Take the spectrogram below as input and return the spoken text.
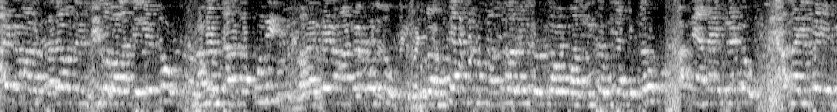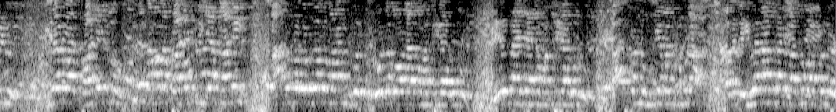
కార్యక్రమాలను ప్రజల వద్దకు తీసుకోవాలని తెలియజేస్తూ సమయం చాలా తక్కువ ఉంది. మనం ఎప్పుడైనా ముఖ్య ఇంత విషయాలు చెప్తారు అన్నీ అన్న చెప్పినట్టు అన్న ఇప్పుడే చెప్పిండు హైదరాబాద్ ప్రాజెక్టు ప్రాజెక్టు విషయం కానీ రానున్న రోజుల్లో మనం రోడ్ల మంత్రి గారు వ్యవసాయ శాఖ మంత్రి గారు రాష్ట్రంలో ముఖ్యమంత్రి కూడా మనకు ఇరవై నాలుగు గంటలు అందుబాటులో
